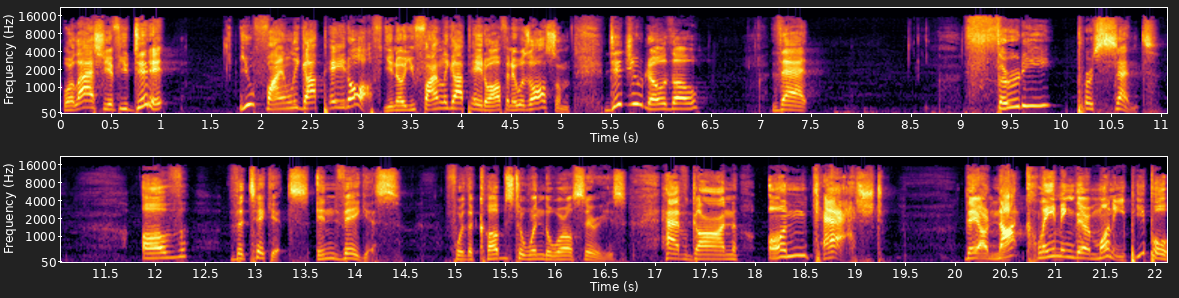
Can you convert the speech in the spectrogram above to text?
or last year, if you did it, you finally got paid off. You know, you finally got paid off, and it was awesome. Did you know, though, that 30% of the tickets in Vegas for the Cubs to win the World Series have gone uncashed. They are not claiming their money. People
